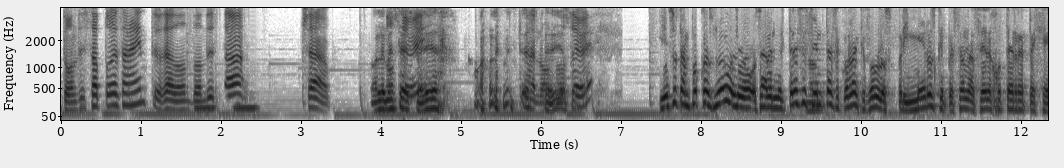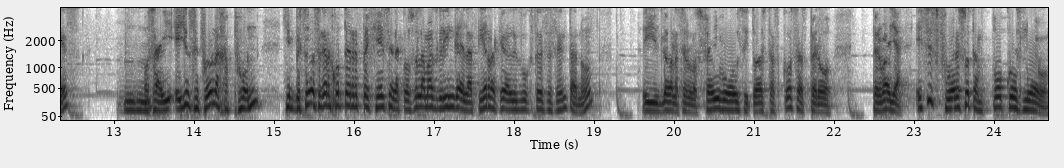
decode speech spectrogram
¿Dónde está toda esa gente? O sea, ¿dónde, está? O sea, probablemente despedida. No, se ve. Y eso tampoco es nuevo, Leo. O sea, en el 360 se acuerdan que fueron los primeros que empezaron a hacer JRPGs. O sea, ellos se fueron a Japón y empezaron a sacar JRPGs en la consola más gringa de la Tierra, que era el Xbox 360, ¿no? Y luego hacer los Fables y todas estas cosas, pero, pero vaya, ese esfuerzo tampoco es nuevo,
